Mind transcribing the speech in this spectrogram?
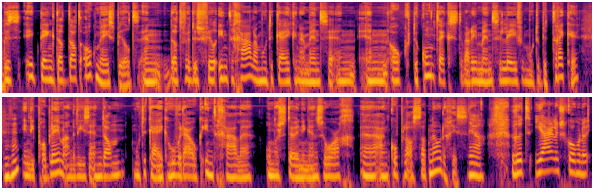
Dus ik denk dat dat ook meespeelt. En dat we dus veel integraler moeten kijken naar mensen. En, en ook de context waarin mensen leven moeten betrekken mm -hmm. in die probleemanalyse. En dan moeten kijken hoe we daar ook integrale ondersteuning en zorg uh, aan koppelen als dat nodig is. Ja, Rut, jaarlijks komen er 1,2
